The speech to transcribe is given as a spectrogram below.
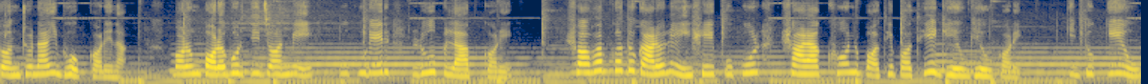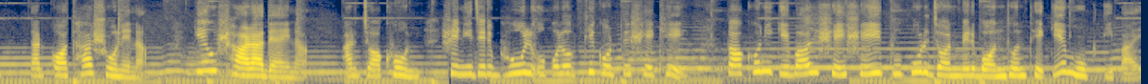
যন্ত্রণাই ভোগ করে না, বরং পরবর্তী জন্মে কুকুরের রূপ লাভ করে। স্বভাবগত কারণেই সেই কুকুর সারাক্ষণ পথে পথে ঘেউ ঘেউ করে, কিন্তু কেউ তার কথা শোনে না। কেউ সাড়া দেয় না। আর যখন সে নিজের ভুল উপলব্ধি করতে শেখে, তখনই কেবল সে সেই কুকুর জন্মের বন্ধন থেকে মুক্তি পায়।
